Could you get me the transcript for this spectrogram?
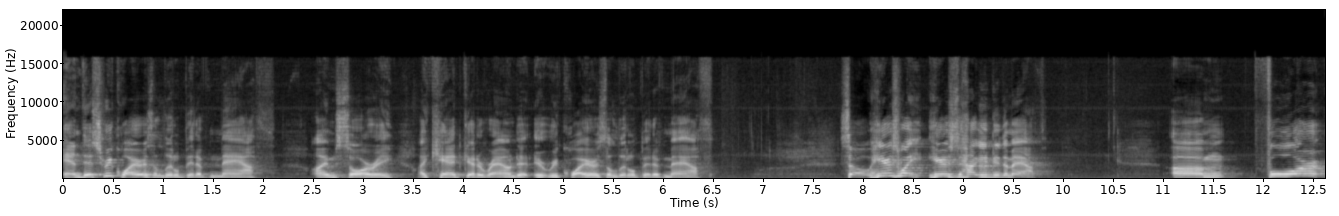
And this requires a little bit of math. I'm sorry, I can't get around it. It requires a little bit of math. So here's, what, here's how you do the math. Um, for,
